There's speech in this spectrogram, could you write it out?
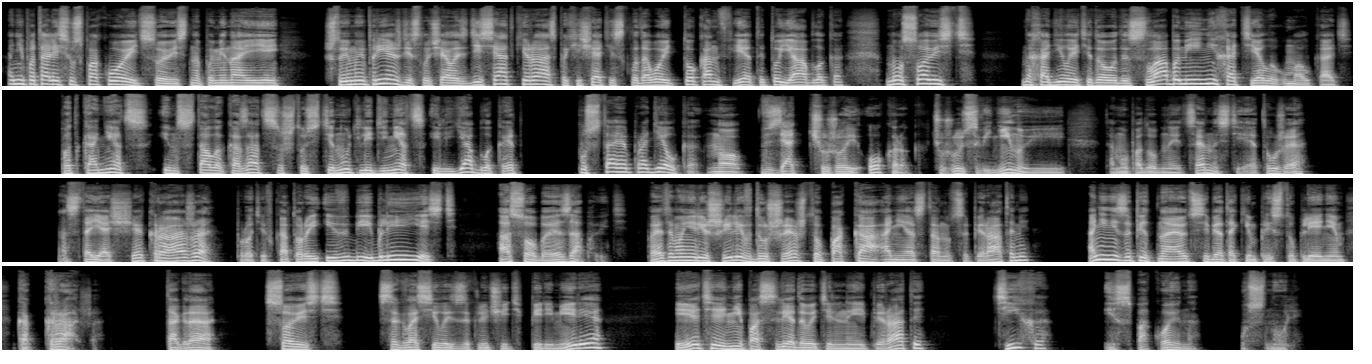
Они пытались успокоить совесть, напоминая ей, что им и прежде случалось десятки раз похищать из кладовой то конфеты, то яблоко, но совесть находила эти доводы слабыми и не хотела умолкать. Под конец им стало казаться, что стянуть леденец или яблоко — это пустая проделка, но взять чужой окорок, чужую свинину и тому подобные ценности — это уже настоящая кража, против которой и в Библии есть особая заповедь. Поэтому они решили в душе, что пока они останутся пиратами, они не запятнают себя таким преступлением, как кража. Тогда совесть согласилась заключить перемирие, и эти непоследовательные пираты тихо и спокойно уснули.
